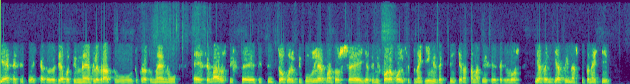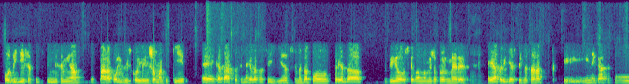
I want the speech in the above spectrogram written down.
η έφεση που έχει καταδεθεί από την ε, πλευρά του, του κρατουμένου ε, σε βάρος της, ε, της, του απορριπτικού βλέμματος ε, για την υφόρα πώληση του να γίνει δεκτή και να σταματήσει έτσι ακριβώς η απεργία πείνας που τον έχει οδηγήσει αυτή τη στιγμή σε μια πάρα πολύ δύσκολη σωματική ε, κατάσταση, μια κατάσταση υγείας μετά από 32 σχεδόν νομίζω πλέον μέρες mm-hmm. ε, απεργίας πείνας. Άρα ε, είναι κάτι που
